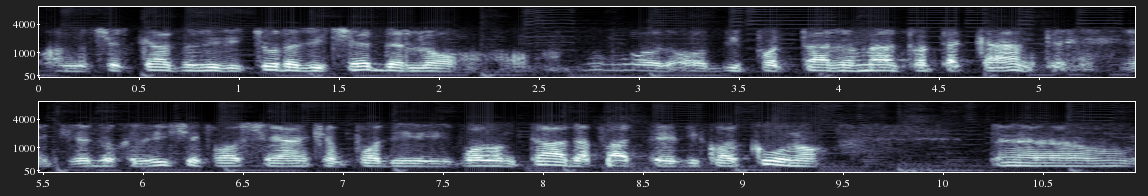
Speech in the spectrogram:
hanno cercato addirittura di cederlo o, o, di portare un altro attaccante e credo che lì ci fosse anche un po' di volontà da parte di qualcuno. Ehm,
